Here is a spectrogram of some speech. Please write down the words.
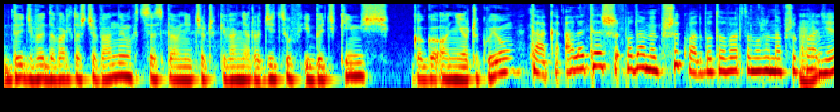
być dowartościowanym, chcę spełnić oczekiwania rodziców i być kimś, kogo oni oczekują? Tak, ale też podamy przykład, bo to warto może na przykładzie.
